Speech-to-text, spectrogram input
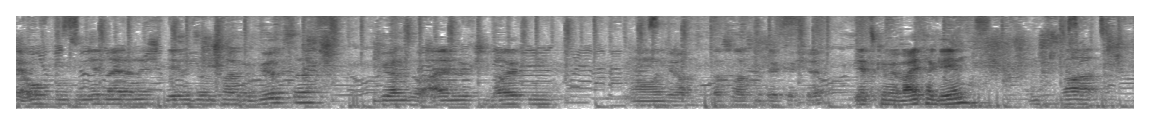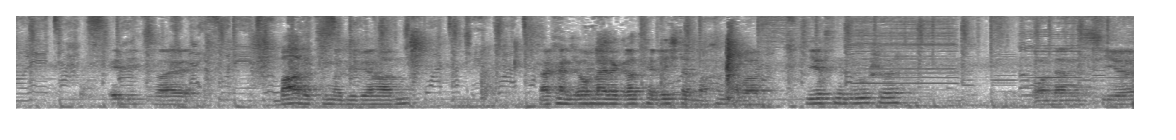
der Ofen funktioniert leider nicht. Hier sind so ein paar Gewürze. Die gehören so allen möglichen Leuten. Und ja, das war's mit der Küche. Jetzt können wir weitergehen. Und zwar in die zwei Badezimmer, die wir haben. Da kann ich auch leider gerade kein Licht machen, aber hier ist eine Dusche und dann ist hier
